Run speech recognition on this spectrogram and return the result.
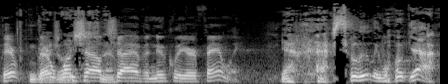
They're they're one child shy of a nuclear family. Yeah, absolutely. Well, yeah.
